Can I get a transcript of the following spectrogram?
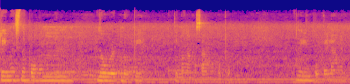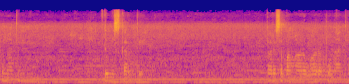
3 months na po akong no work, no pay. Pati mga kasama ko po. Ngayon po, kailangan po natin dumiskarte para sa pang-araw-araw po natin.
